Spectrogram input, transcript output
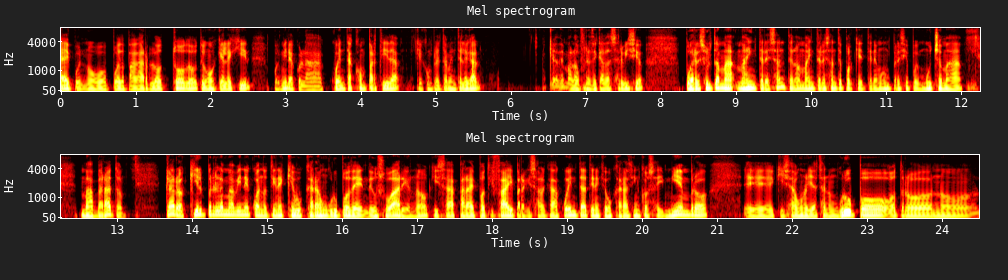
hay, pues no puedo pagarlo todo, tengo que elegir, pues mira, con las cuentas compartidas, que es completamente legal, que además lo ofrece cada servicio, pues resulta más, más, interesante, ¿no? Más interesante porque tenemos un precio pues mucho más, más barato. Claro, aquí el problema viene cuando tienes que buscar a un grupo de, usuarios, ¿no? Quizás para Spotify, para que salga a cuenta, tienes que buscar a 5 o 6 miembros, eh, quizás uno ya está en un grupo, otro no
